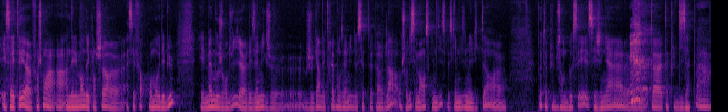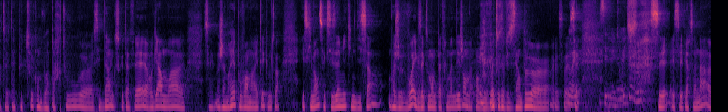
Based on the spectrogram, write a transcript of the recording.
Et ça a été franchement un, un, élément déclencheur assez fort pour moi au début. Et même aujourd'hui, euh, les amis que je, garde, des très bons amis de cette période-là, aujourd'hui, c'est marrant ce qu'ils me disent, parce qu'ils me disent, mais Victor, euh, toi, n'as plus besoin de bosser, c'est génial, euh, tu n'as plus de 10 apparts, tu n'as plus de trucs, on te voit partout, euh, c'est dingue ce que tu as fait, regarde, moi, euh, j'aimerais pouvoir m'arrêter comme toi. Et ce qui est c'est que ces amis qui me disent ça, moi, je vois exactement le patrimoine des gens maintenant, je vois tout à fait, c'est un peu... c'est devenu tout Et ces personnes-là,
